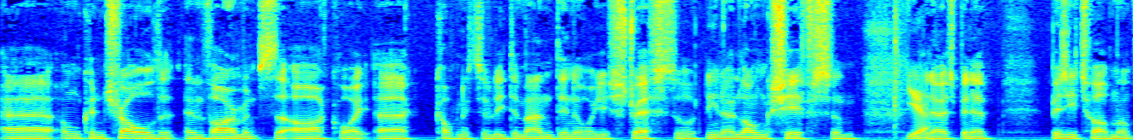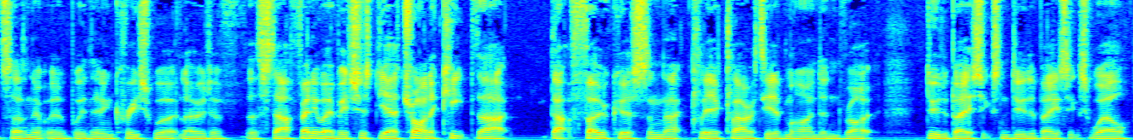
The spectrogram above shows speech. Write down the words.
uh, uncontrolled environments that are quite uh, cognitively demanding, or you're stressed, or you know long shifts, and yeah. you know it's been a busy 12 months, hasn't it, with, with an increased workload of the staff anyway. But it's just yeah, trying to keep that that focus and that clear clarity of mind, and right, do the basics and do the basics well,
